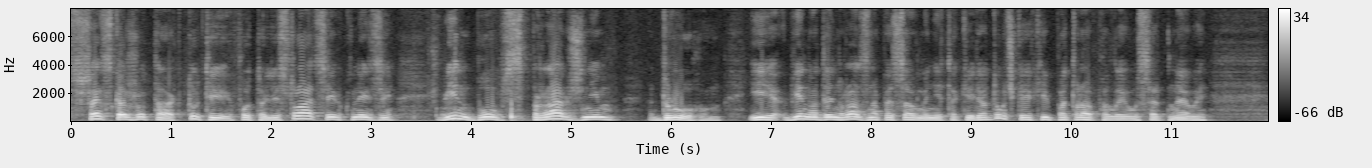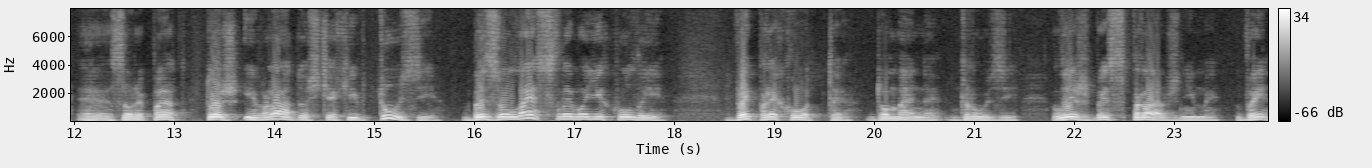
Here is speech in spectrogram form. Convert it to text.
ще скажу так: тут і фотоілюстрації в книзі. Він був справжнім другом. І він один раз написав мені такі рядочки, які потрапили у серпневий е, зорепад. Тож і в радощах, і в тузі, безулесливої хули, ви приходьте до мене, друзі, лиш би справжніми ви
